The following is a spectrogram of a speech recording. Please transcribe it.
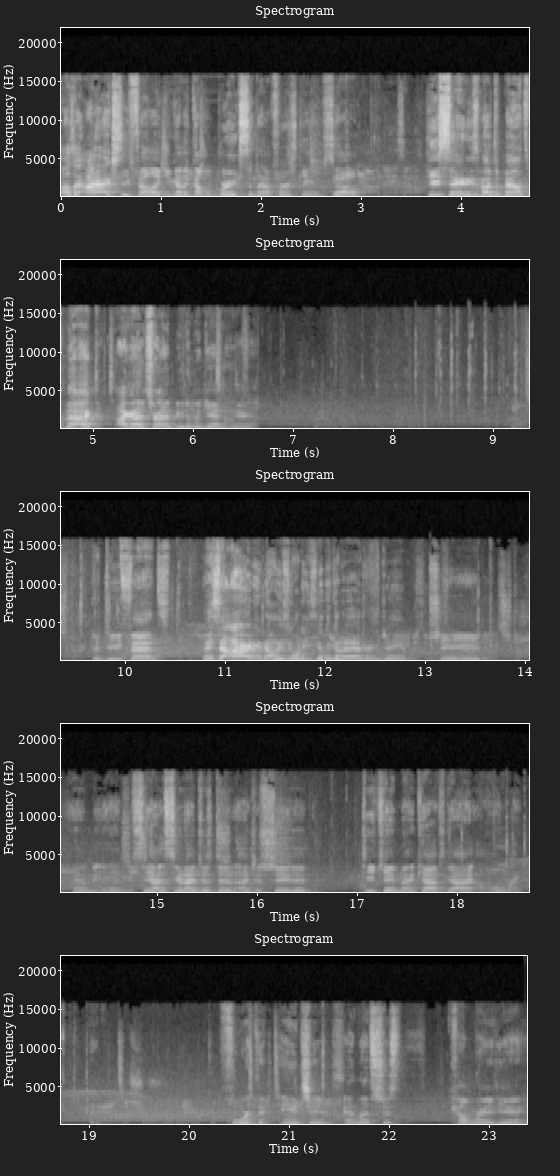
I was like, I actually felt like you got a couple breaks in that first game. So he's saying he's about to bounce back. I got to try and beat him again here. Good defense. They said, I already know he's going. He's going to go to Edgerrin James. Shade him in. You see how? See what I just did? I just shaded DK Metcalf's guy. Oh my. Fourth and inches. And let's just come right here.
